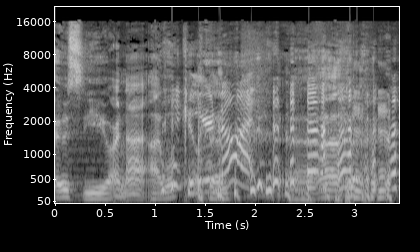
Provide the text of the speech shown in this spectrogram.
Oos, you are not. I will kill You're him. not. uh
